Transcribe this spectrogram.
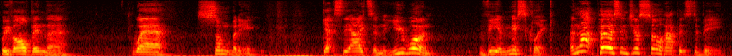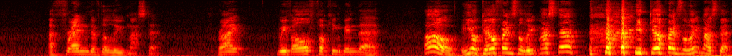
We've all been there, where somebody gets the item that you won via misclick. And that person just so happens to be a friend of the loot master. Right? We've all fucking been there. Oh, your girlfriend's the loot master? your girlfriend's the loot master.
